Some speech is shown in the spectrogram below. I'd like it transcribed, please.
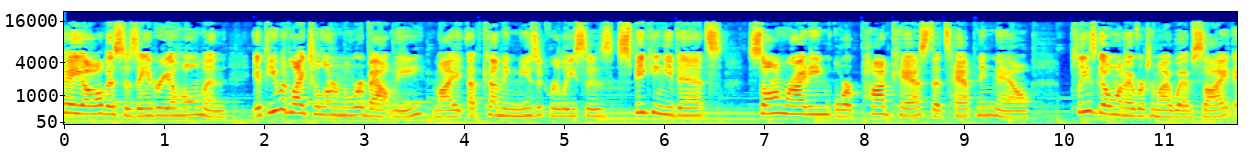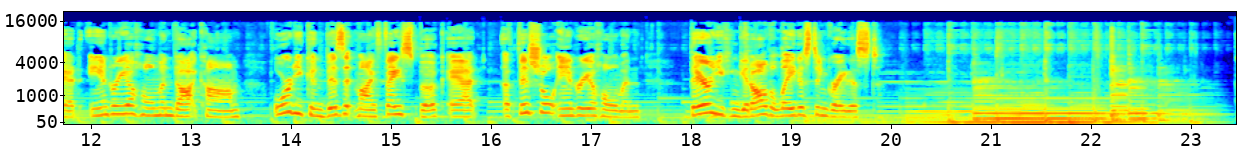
Hey y'all, this is Andrea Holman. If you would like to learn more about me, my upcoming music releases, speaking events, songwriting, or podcast that's happening now, please go on over to my website at andreaholman.com or you can visit my Facebook at official Andrea Holman. There you can get all the latest and greatest.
